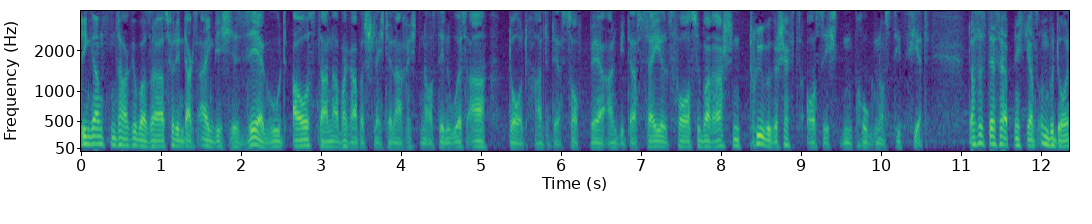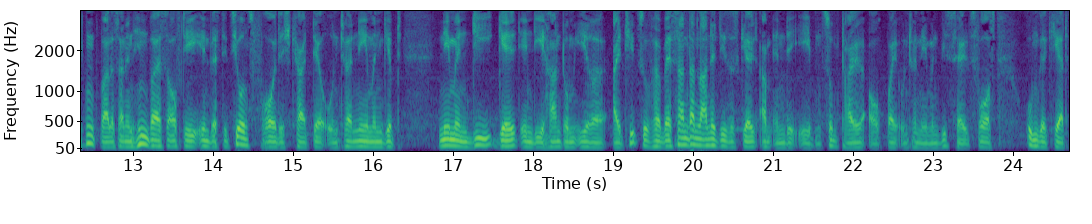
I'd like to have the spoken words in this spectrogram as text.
Den ganzen Tag über sah es für den DAX eigentlich sehr gut aus, dann aber gab es schlechte Nachrichten aus den USA. Dort hatte der Softwareanbieter Salesforce überraschend trübe Geschäftsaussichten prognostiziert. Das ist deshalb nicht ganz unbedeutend, weil es einen Hinweis auf die Investitionsfreudigkeit der Unternehmen gibt. Nehmen die Geld in die Hand, um ihre IT zu verbessern, dann landet dieses Geld am Ende eben zum Teil auch bei Unternehmen wie Salesforce. Umgekehrt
